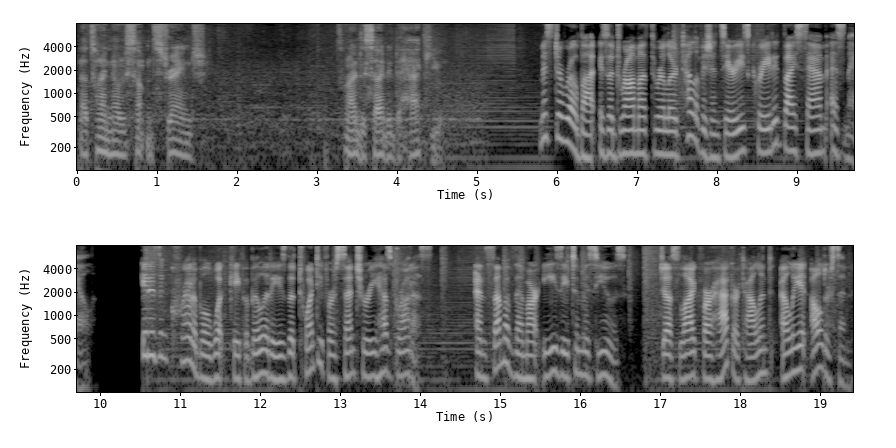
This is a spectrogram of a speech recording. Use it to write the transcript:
That's when I noticed something strange. That's when I decided to hack you. Mr. Robot is a drama thriller television series created by Sam Esmail. It is incredible what capabilities the 21st century has brought us, and some of them are easy to misuse, just like for hacker talent Elliot Alderson,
